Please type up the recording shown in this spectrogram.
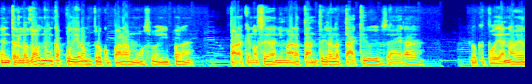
Entre los dos nunca pudieron preocupar a Mozo ahí para, para que no se animara tanto a ir al ataque, güey. O sea, era lo que podían haber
